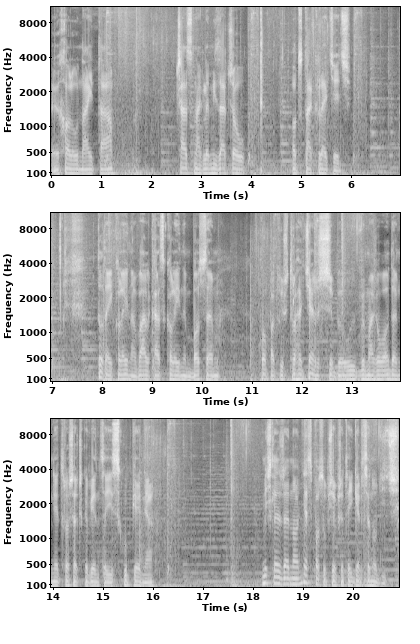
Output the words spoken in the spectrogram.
E, Hollow Knighta czas nagle mi zaczął od tak lecieć. Tutaj kolejna walka z kolejnym bossem. Chłopak już trochę cięższy był, wymagał ode mnie troszeczkę więcej skupienia. Myślę, że no nie sposób się przy tej gierce nudzić.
